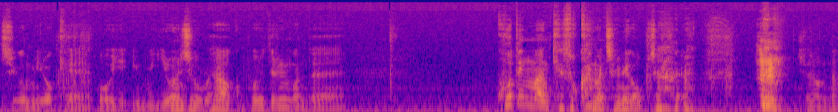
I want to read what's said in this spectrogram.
지금 이렇게 뭐 이, 런 식으로 해갖고 보여드리는 건데 코딩만 계속하면 재미가 없잖아요. 죄송합니다.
